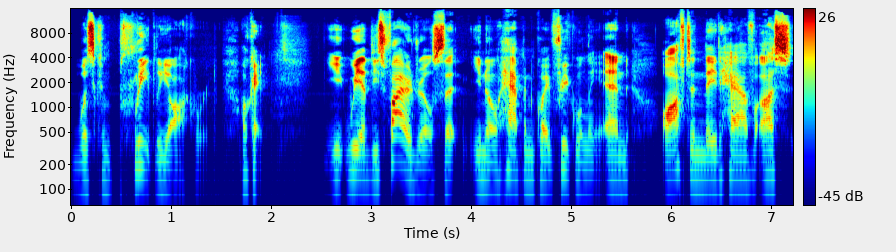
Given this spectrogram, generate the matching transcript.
was completely awkward. Okay, we had these fire drills that you know happened quite frequently. And often they'd have us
